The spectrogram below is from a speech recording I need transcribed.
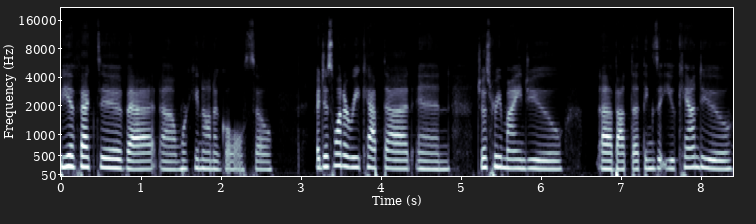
be effective at um, working on a goal. So I just want to recap that and just remind you about the things that you can do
